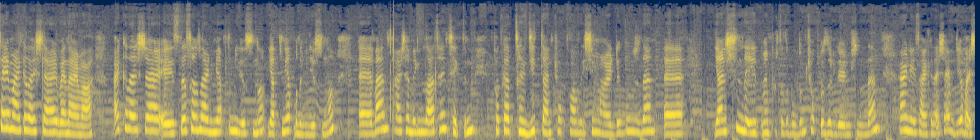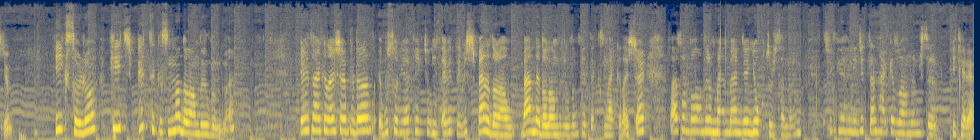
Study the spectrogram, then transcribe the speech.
Selam arkadaşlar ben Erva. Arkadaşlar e, size söz verdim yaptım videosunu. Yaptım yapmadım videosunu. E, ben perşembe günü zaten çektim. Fakat hani cidden çok fazla işim vardı. Bu yüzden e, yani şimdi editleme fırsatı buldum. Çok özür dilerim şimdiden. Her neyse arkadaşlar videoya başlıyorum. İlk soru hiç pet takısında dolandırıldın mı? Evet arkadaşlar burada bu soruya pek çoğunuz evet demiş. Ben de dolan ben de dolandırıldım pet takısında arkadaşlar. Zaten dolandırılmayan bence yoktur sanırım. Çünkü hani cidden herkes dolandırmıştır bir kere.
